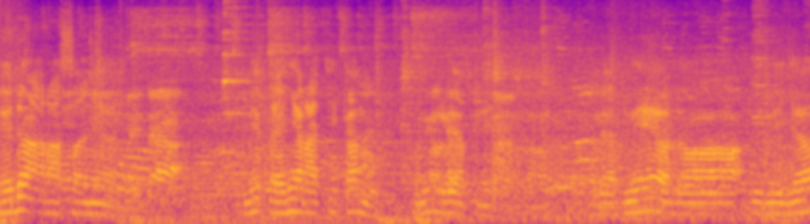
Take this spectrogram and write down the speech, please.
beda rasanya. beda. Ini tehnya racikan loh. Ini lihat nih. Lihat nih ada ininya.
